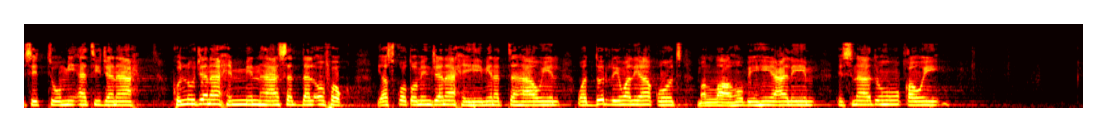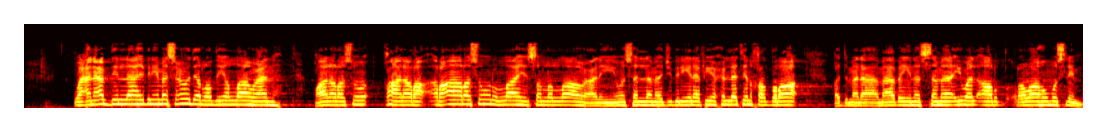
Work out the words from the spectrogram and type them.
ستمائة جناح كل جناح منها سد الأفق يسقط من جناحه من التهاويل والدر والياقوت ما الله به عليم إسناده قوي. وعن عبد الله بن مسعود رضي الله عنه قال رسول قال رأى رسول الله صلى الله عليه وسلم جبريل في حلة خضراء قد ملا ما بين السماء والأرض رواه مسلم.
